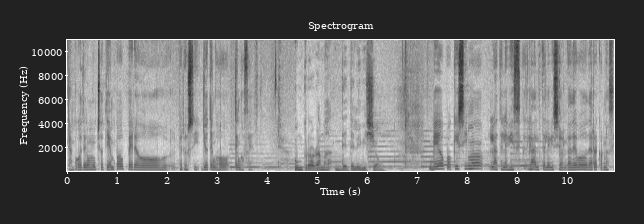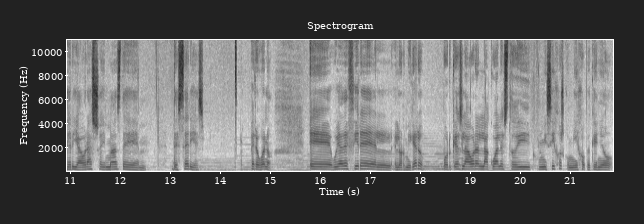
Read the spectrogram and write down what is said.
tampoco tengo mucho tiempo, pero, pero sí, yo tengo, tengo fe. Un programa de televisión. Veo poquísimo la, la televisión, lo debo de reconocer, y ahora soy más de, de series. Pero bueno, eh, voy a decir el, el hormiguero porque es la hora en la cual estoy con mis hijos, con mi hijo pequeño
